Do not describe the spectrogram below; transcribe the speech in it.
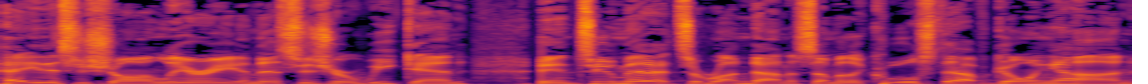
Hey, this is Sean Leary, and this is your weekend in two minutes. A rundown of some of the cool stuff going on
